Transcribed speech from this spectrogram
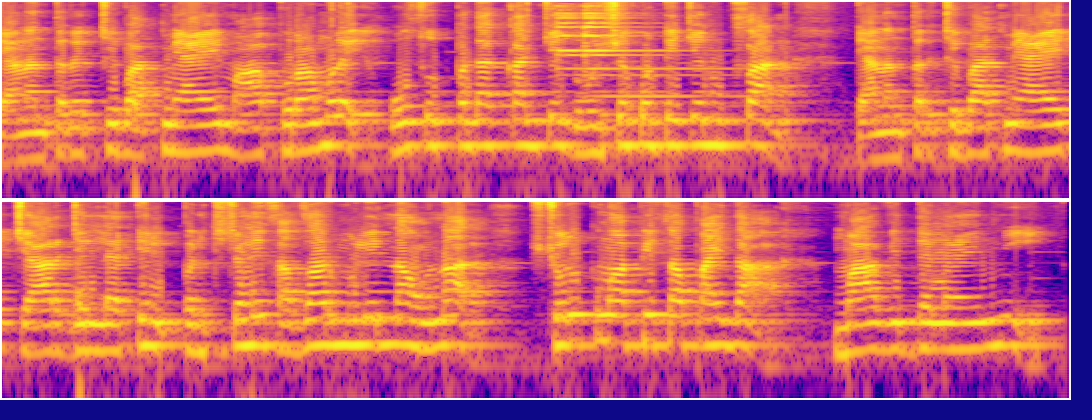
त्यानंतरची बातमी आहे महापुरामुळे ऊस उत्पादकांचे दोनशे कोटीचे नुकसान. त्यानंतरची बातमी आहे चार जिल्ह्यातील पंचेचाळीस हजार मुलींना होणार शुल्क माफीचा फायदा महाविद्यालयांनी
